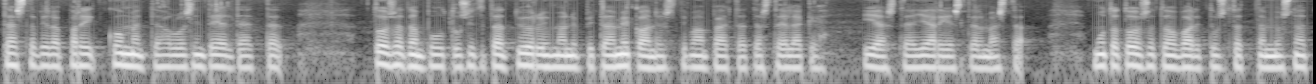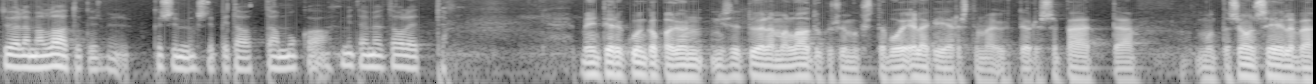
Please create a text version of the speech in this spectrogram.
Tästä vielä pari kommenttia haluaisin teiltä, että toisaalta on puhuttu siitä, että työryhmä nyt pitää mekaanisesti vaan päättää tästä eläkeiästä ja järjestelmästä, mutta toisaalta on vaadittu sitä, että myös nämä työelämän laatukysymykset pitää ottaa mukaan. Mitä mieltä olette? Me en tiedä, kuinka paljon niistä työelämän laatukysymyksistä voi eläkejärjestelmän yhteydessä päättää, mutta se on selvä,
